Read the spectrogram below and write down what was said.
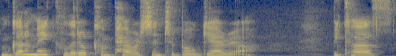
I'm gonna make a little comparison to Bulgaria. Because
